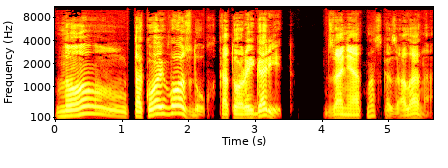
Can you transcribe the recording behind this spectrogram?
«Ну, такой воздух, который горит». «Занятно», — сказала она.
